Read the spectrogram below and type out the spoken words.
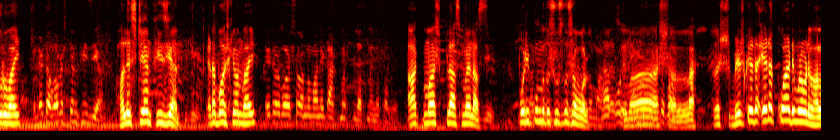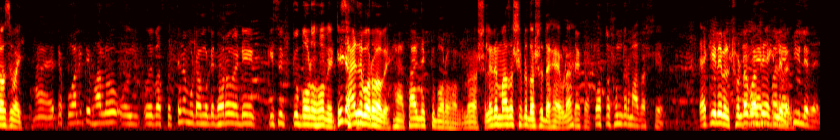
গুরু ভাই? এটা একটা হলস্টেন ফিজিয়াম হলিস্টিয়ান ফিজিয়ান। এটা বয়স কেমন ভাই? এটার বয়স আনুমানিক আট মাস প্লাস মাইনাস হবে। আট মাস প্লাস মাইনাস পরিপূর্ণ তো সুস্থ সবল। হ্যাঁ মাশাআল্লাহ। বেশ করে এটা এটা কোয়ালিটি মোটামুটি ভালো আছে ভাই। হ্যাঁ এটা কোয়ালিটি ভালো। ওই ওই বাচ্চার থেকে মোটামুটি ধরো এটা কিছু একটু বড় হবে ঠিক আছে? সাইজে বড় হবে? হ্যাঁ সাইজ একটু বড় হবে। মাশাআল্লাহ এটা মাজার শেপটা দর্শক দেখাই আমরা দেখো কত সুন্দর মাজার শেপ একই লেভেল শোল্ডার পয়েন্ট একই লেভেল কি লেভেল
